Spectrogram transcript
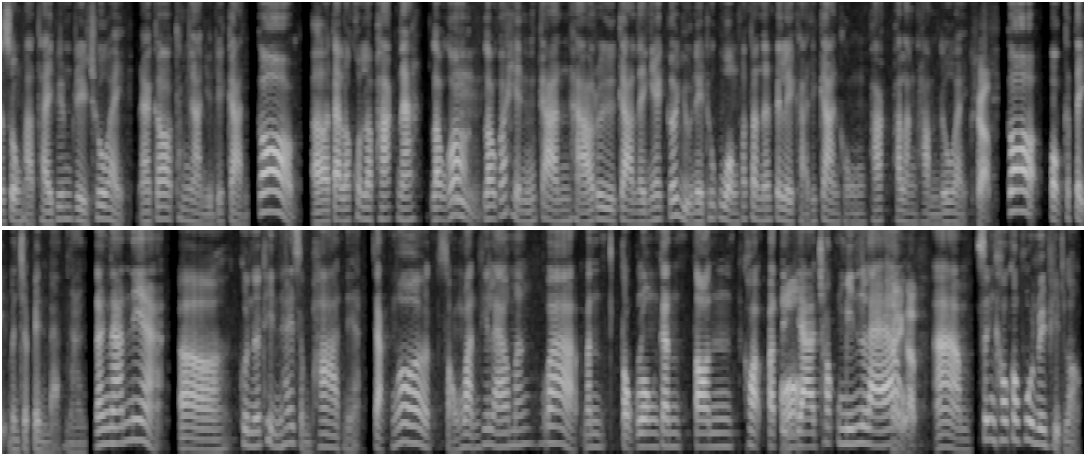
กระทรวงมหาดไทยพี่รัฐมนตรีช่วยนะก็ทำงานอยู่ด้วยกัน ก็เอ่อแต่ละคนละพักนะเราก็อืมเราก็เห็นการหารือการอะไรเงี้ยก็อยู่ในทุกวงเพราะตอนนั้นเป็นเลขาธิการของพักพลังธรรมด้วยครับก็ปกติมันจะเป็นแบบนั้น ดังนั้นเนี่ยเอ่อคุณอนุทินให้สัมภาษณ์เนี่ยจากเมื่อสองวันที่แล้วมั้งว่ามันตกลงกันตอนขอปฏิญญาช็อกมิ้นท์แล้วใช่ครับ อ่าซึ่งเขาก็พูดไม่ผิดหรอก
